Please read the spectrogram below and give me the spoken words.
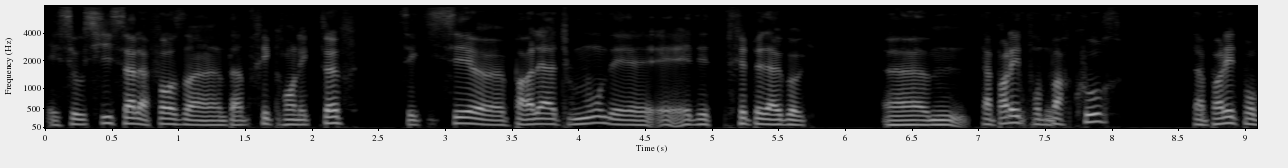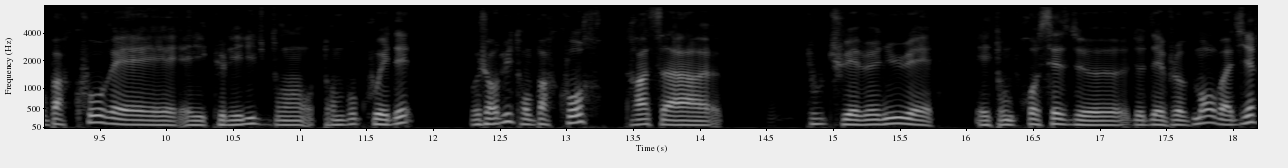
Et c'est aussi ça la force d'un très grand lecteur, c'est qu'il sait parler à tout le monde et, et, d'être très pédagogue. tu as parlé de ton parcours, tu as parlé de ton parcours et, que les livres t'ont beaucoup aidé. Aujourd'hui, ton parcours, grâce à d'où tu es venu et, et ton process de, développement, on va dire,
